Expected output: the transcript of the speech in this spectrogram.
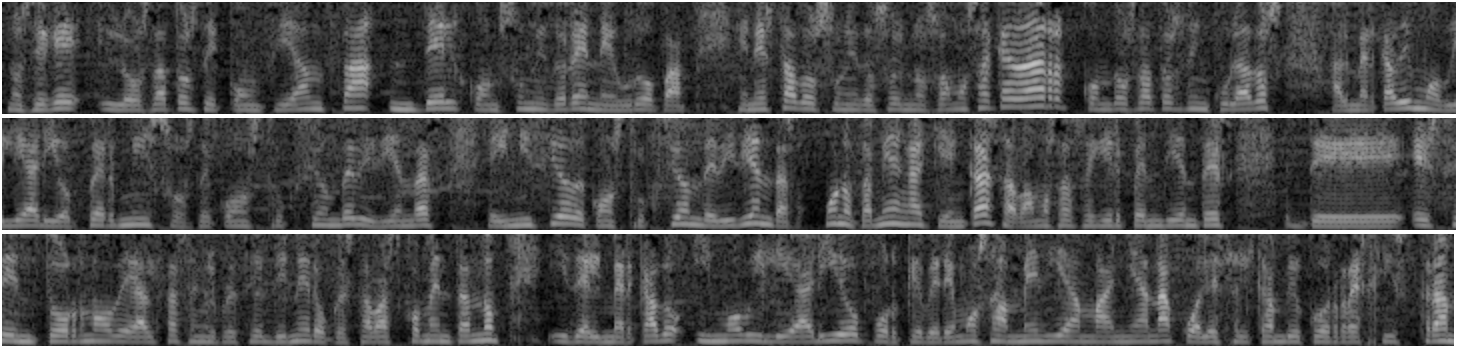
nos llegue los datos de confianza del consumidor en Europa. En Estados Unidos hoy nos vamos a quedar con dos datos vinculados al mercado inmobiliario, permisos de construcción de viviendas e inicio de construcción de viviendas. Bueno, también aquí en casa vamos a seguir pendientes de ese entorno de alzas en el precio del dinero que estabas comentando y del mercado inmobiliario porque veremos a media mañana cuál es el cambio que registra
